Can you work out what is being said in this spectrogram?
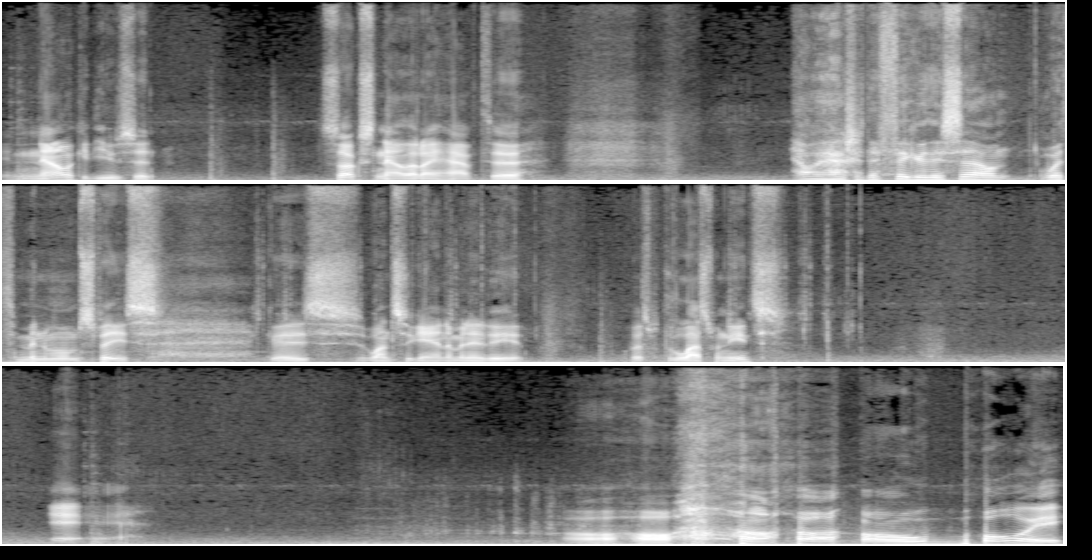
And now I could use it. Sucks now that I have to... Now I actually have to figure this out with minimum space. Because, once again, I'm an idiot. That's what the last one needs? Yeah. Oh, oh, oh, oh boy.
